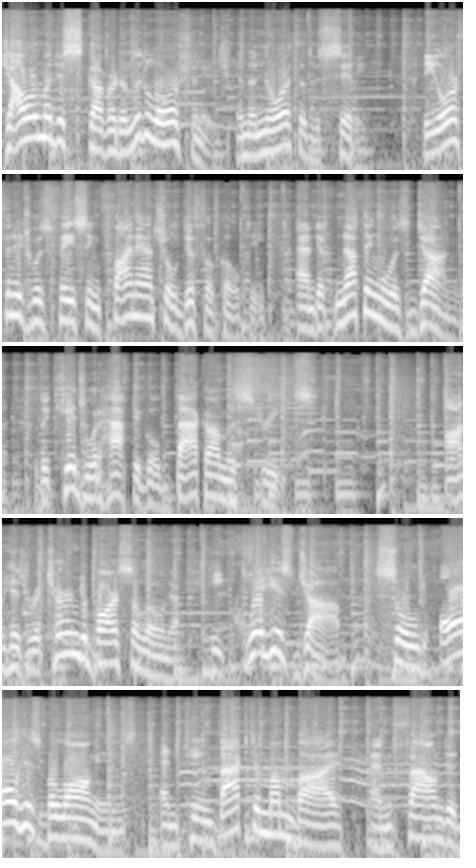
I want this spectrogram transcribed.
Jaume discovered a little orphanage in the north of the city. The orphanage was facing financial difficulty, and if nothing was done, the kids would have to go back on the streets. On his return to Barcelona, he quit his job, sold all his belongings, and came back to Mumbai and founded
